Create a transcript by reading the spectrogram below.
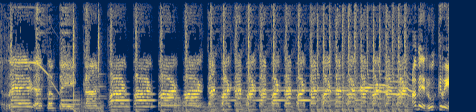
रेड एफएम पे कान फाड़ फाड़ फाड़ फाड़ कान फाड़ कान फाड़ कान फाड़ कान फाड़ कान फाड़ कान फाड़ कान फाड़ कान फाड़ अबे रुक रे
